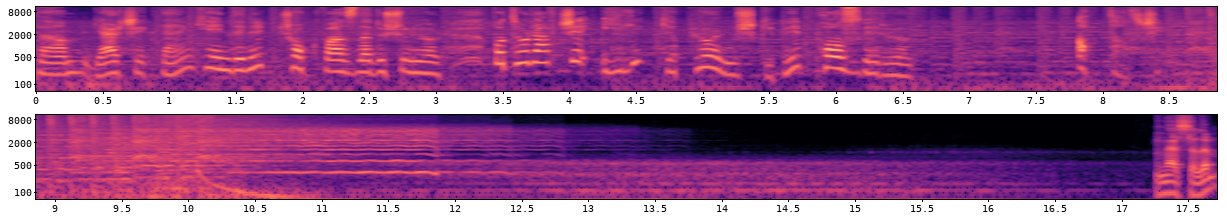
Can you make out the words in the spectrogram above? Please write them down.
Adam gerçekten kendini çok fazla düşünüyor. Fotoğrafçı iyilik yapıyormuş gibi poz veriyor. Aptal şey. Nasılım?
